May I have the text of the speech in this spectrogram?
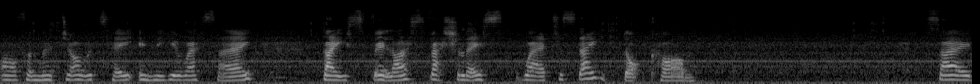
of a majority in the USA based villa specialist where2stay.com. So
